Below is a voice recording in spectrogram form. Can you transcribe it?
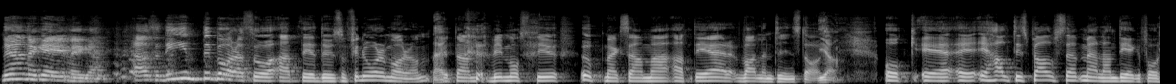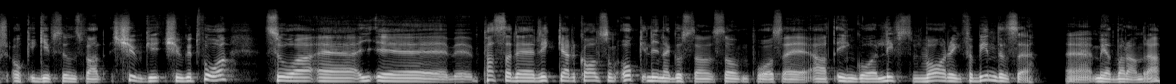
Nu händer grejer Myggan. Alltså det är inte bara så att det är du som fyller år imorgon. Utan vi måste ju uppmärksamma att det är valentinsdag. Ja. Och eh, eh, i halvtidspausen mellan Degerfors och GIF Sundsvall 2022 så eh, eh, passade Rickard Karlsson och Lina Gustafsson på sig att ingå livsvarig förbindelse eh, med varandra.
